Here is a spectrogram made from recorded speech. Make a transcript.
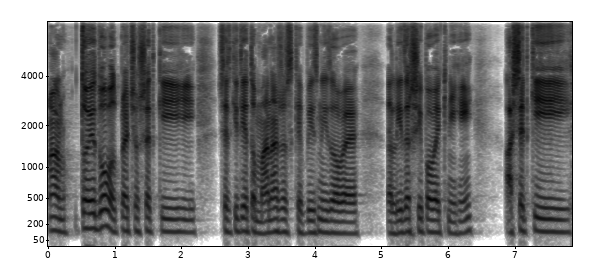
Áno, to je dôvod, prečo všetky, všetky tieto manažerské, biznisové, leadershipové knihy a všetkých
